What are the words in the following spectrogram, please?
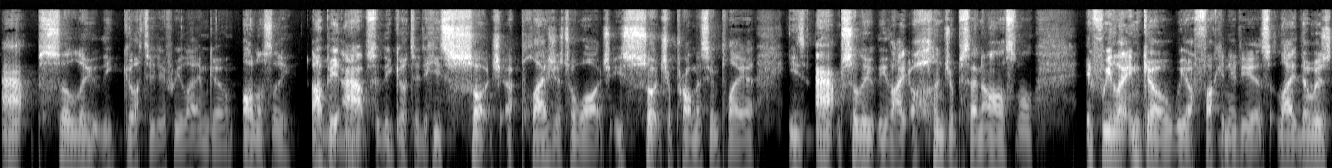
absolutely gutted if we let him go. Honestly, I'd be mm. absolutely gutted. He's such a pleasure to watch. He's such a promising player. He's absolutely like 100% Arsenal. If we let him go, we are fucking mm. idiots. Like there was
